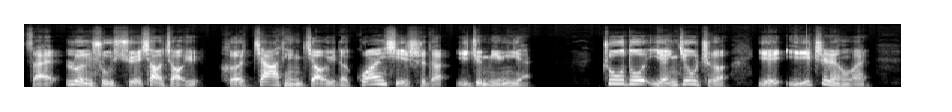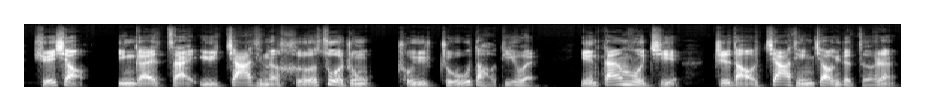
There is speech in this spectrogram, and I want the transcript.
在论述学校教育和家庭教育的关系时的一句名言。诸多研究者也一致认为，学校应该在与家庭的合作中处于主导地位，应担负起指导家庭教育的责任。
